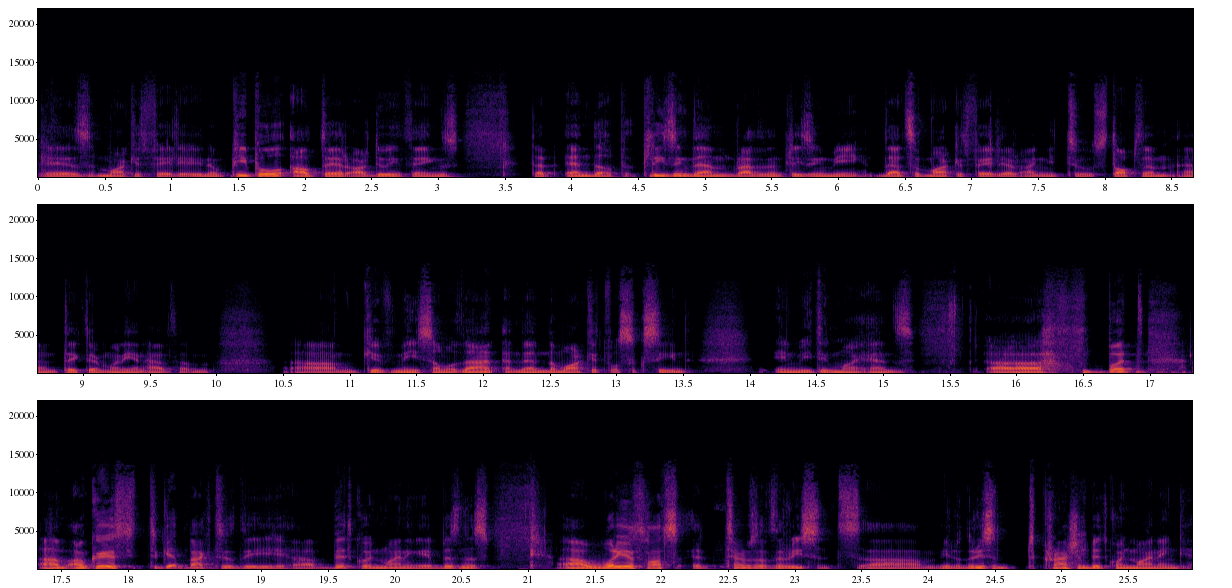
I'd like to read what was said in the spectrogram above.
is market failure. You know, people out there are doing things that end up pleasing them rather than pleasing me. That's a market failure. I need to stop them and take their money and have them um, give me some of that. And then the market will succeed in meeting my ends. Uh, but um, I'm curious to get back to the uh, Bitcoin mining business. Uh, what are your thoughts in terms of the recent, um, you know, the recent crash in Bitcoin mining?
